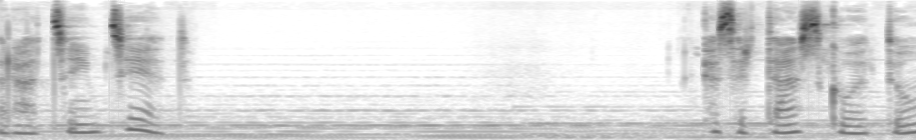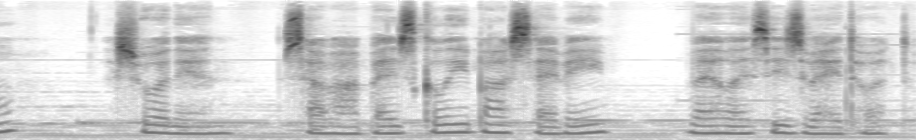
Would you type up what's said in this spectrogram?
ar acīm ciet. Kas ir tas, ko tu šodien savā bezgalībā sevī vēlēs izveidot?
